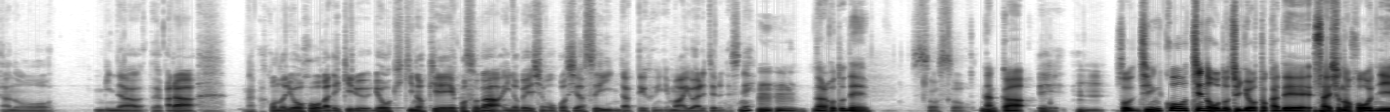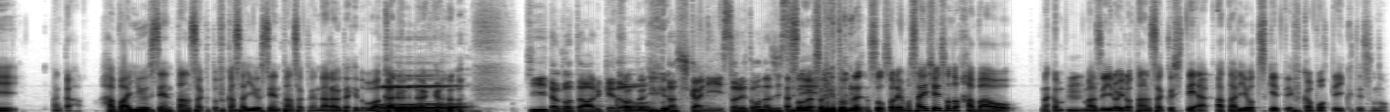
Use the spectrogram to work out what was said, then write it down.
あのみんなだからなんかこの両方ができる両利きの経営こそがイノベーションを起こしやすいんだっていうふうにまあ言われてるんですね。うんうん、なるほどね。そうそう。なんかで、うん、そう人工知能の授業とかで最初の方になんか幅優先探索と深さ優先探索とか習うんだけど分かるなんか。聞いたことあるけど確かにそれと同じですね。そうだそれと同じ。そうそれも最初にその幅をなんかまずいろいろ探索してあ当たりをつけて深掘っていくってその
